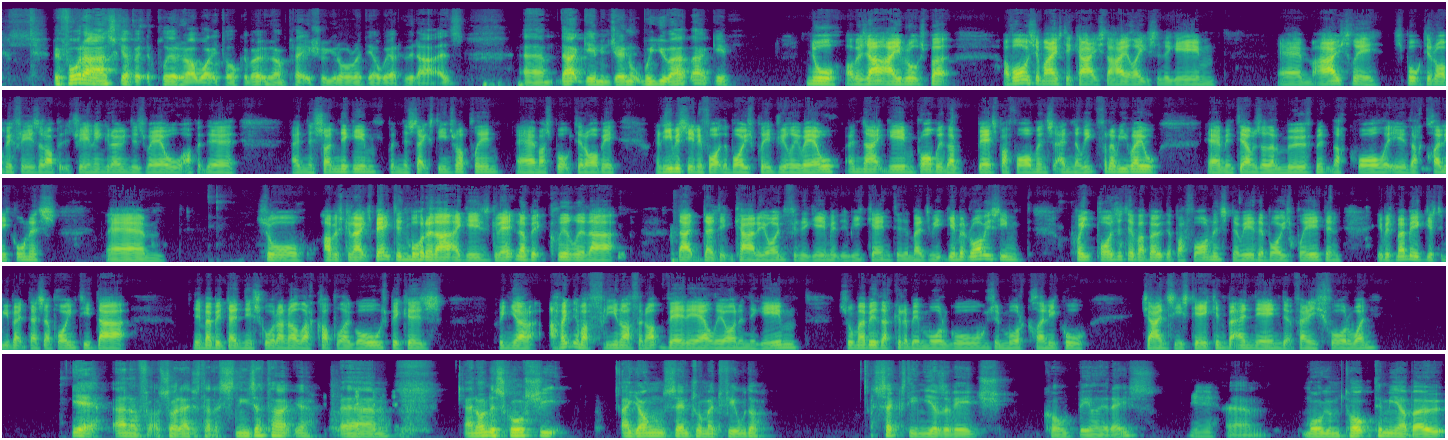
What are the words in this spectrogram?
Before I ask you about the player who I want to talk about, who I'm pretty sure you're already aware who that is, um, that game in general, were you at that game? No, I was at Ibrox, but I've obviously managed to catch the highlights of the game. Um, I actually spoke to Robbie Fraser up at the training ground as well, up at the in the Sunday game when the 16s were playing. Um, I spoke to Robbie, and he was saying he thought the boys played really well in that game, probably their best performance in the league for a wee while, um, in terms of their movement, their quality, their clinicalness. Um, so I was kind of expecting more of that against Gretna, but clearly that that didn't carry on for the game at the weekend to the midweek game. But Robbie seemed quite positive about the performance, the way the boys played, and he was maybe just a wee bit disappointed that they maybe didn't score another couple of goals because when you're, I think they were three nothing up very early on in the game, so maybe there could have been more goals and more clinical chances taken, but in the end it finished four one. Yeah, and I've sorry, I just had a sneeze attack. Yeah, um, and on the score sheet, a young central midfielder, sixteen years of age, called Bailey Rice. Yeah. Um, William, talk to me about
